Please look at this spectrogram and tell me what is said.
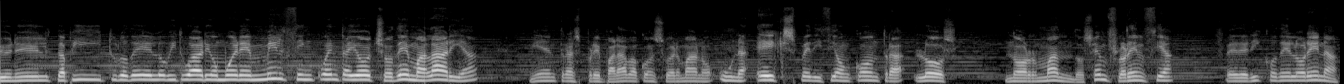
En el capítulo del obituario muere en 1058 de malaria mientras preparaba con su hermano una expedición contra los normandos en Florencia, Federico de Lorena,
